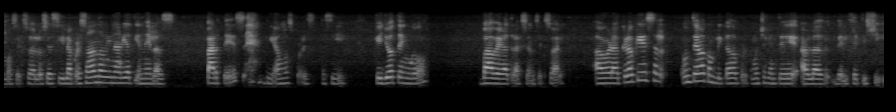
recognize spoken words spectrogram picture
homosexual. O sea, si la persona no binaria tiene las partes, digamos por así, que yo tengo, va a haber atracción sexual. Ahora, creo que es un tema complicado porque mucha gente habla del fetish,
